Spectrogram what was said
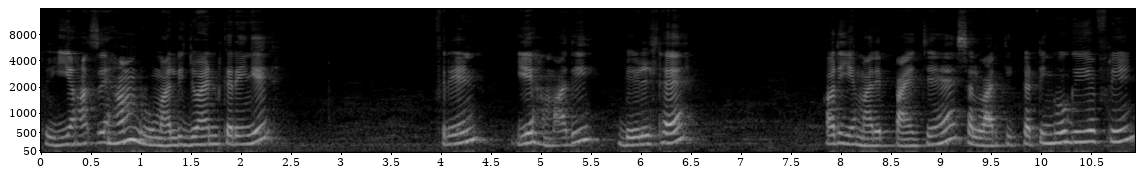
तो यहाँ से हम रुमाली ज्वाइन करेंगे। फ्रेंड, ये हमारी बेल्ट है। और ये हमारे पैंचे हैं सलवार की कटिंग हो गई है फ्रेंड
